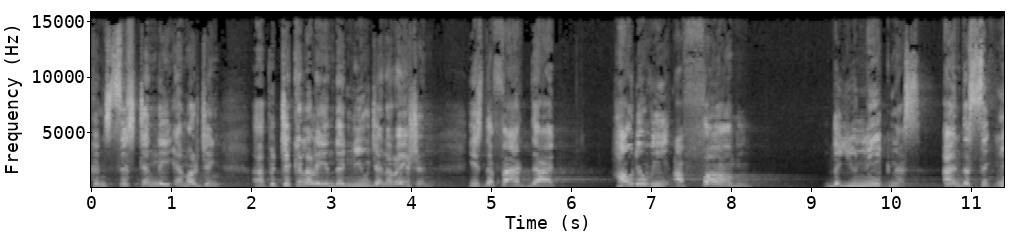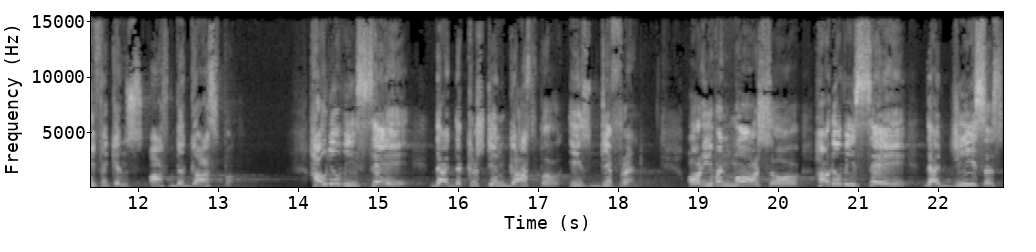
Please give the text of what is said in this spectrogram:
consistently emerging, uh, particularly in the new generation, is the fact that how do we affirm the uniqueness and the significance of the gospel? How do we say that the Christian gospel is different? Or even more so, how do we say that Jesus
